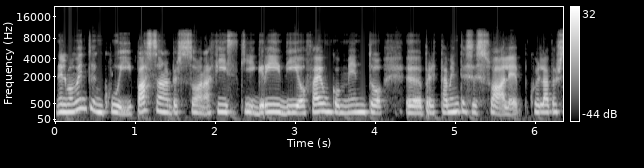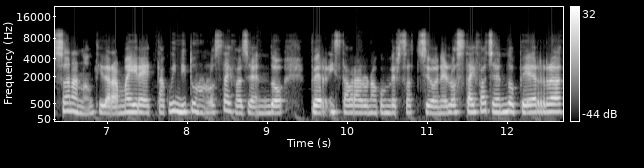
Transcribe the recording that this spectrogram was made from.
Nel momento in cui passa una persona, fischi, gridi o fai un commento eh, prettamente sessuale, quella persona non ti darà mai retta, quindi tu non lo stai facendo per instaurare una conversazione, lo stai facendo per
